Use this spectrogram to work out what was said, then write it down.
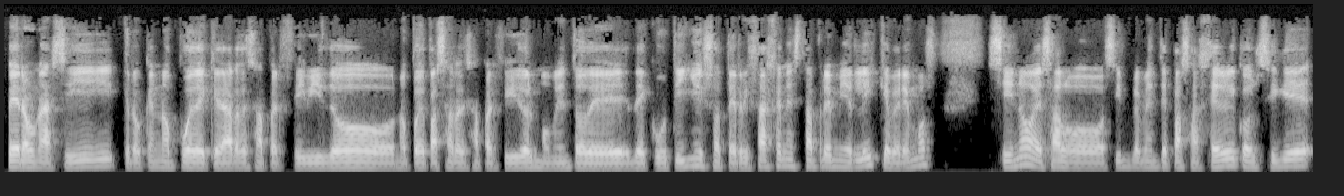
pero aún así creo que no puede quedar desapercibido, no puede pasar desapercibido el momento de, de Coutinho y su aterrizaje en esta Premier League, que veremos si no es algo simplemente pasajero y consigue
